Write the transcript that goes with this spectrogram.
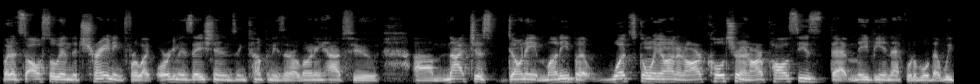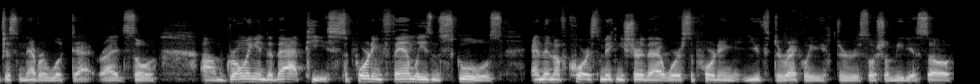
but it's also in the training for like organizations and companies that are learning how to um, not just donate money, but what's going on in our culture and our policies that may be inequitable that we've just never looked at, right? So um, growing into that piece, supporting families and schools and then of course making sure that we're supporting youth directly through social media. So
